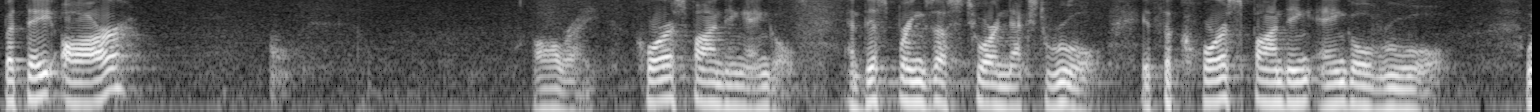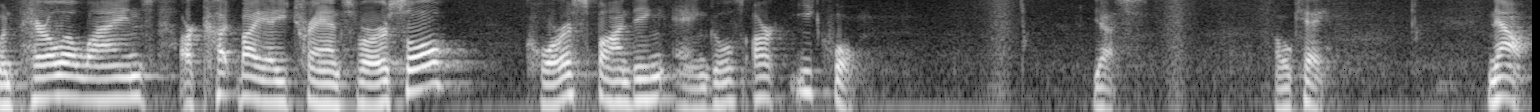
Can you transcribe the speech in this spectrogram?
but they are, all right, corresponding angles. And this brings us to our next rule. It's the corresponding angle rule. When parallel lines are cut by a transversal, corresponding angles are equal. Yes. Okay. Now,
